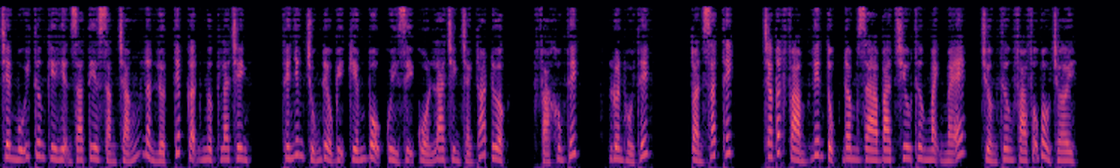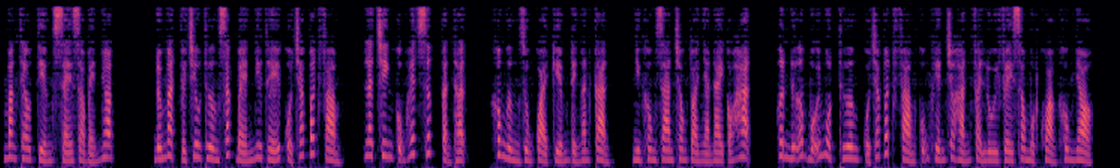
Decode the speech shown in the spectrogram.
trên mũi thương kia hiện ra tia sáng trắng lần lượt tiếp cận ngực La Trinh. Thế nhưng chúng đều bị kiếm bộ quỷ dị của La Trinh tránh thoát được. Phá không thích, luân hồi thích, toàn sát thích. Trác bất phàm liên tục đâm ra ba chiêu thương mạnh mẽ, trường thương phá vỡ bầu trời, mang theo tiếng xé gió bén nhọn. Đối mặt với chiêu thương sắc bén như thế của Trác Bất Phàm, La Trinh cũng hết sức cẩn thận, không ngừng dùng quải kiếm để ngăn cản, nhưng không gian trong tòa nhà này có hạn, hơn nữa mỗi một thương của Trác Bất Phàm cũng khiến cho hắn phải lùi về sau một khoảng không nhỏ.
